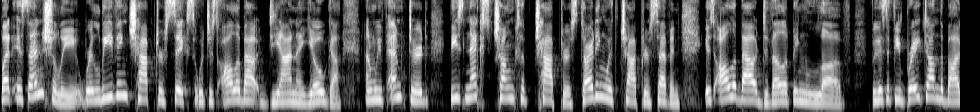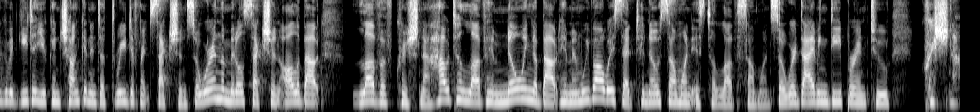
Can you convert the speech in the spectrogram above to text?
But essentially, we're leaving chapter six, which is all about dhyana yoga. And we've entered these next chunks of chapters, starting with chapter seven, is all about developing love. Because if you break down the Bhagavad Gita, you can chunk it into three different sections. So, we're in the middle section, all about love of Krishna, how to love him, knowing about him. And we've always said to know someone is to love someone. So we're diving deeper into Krishna.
